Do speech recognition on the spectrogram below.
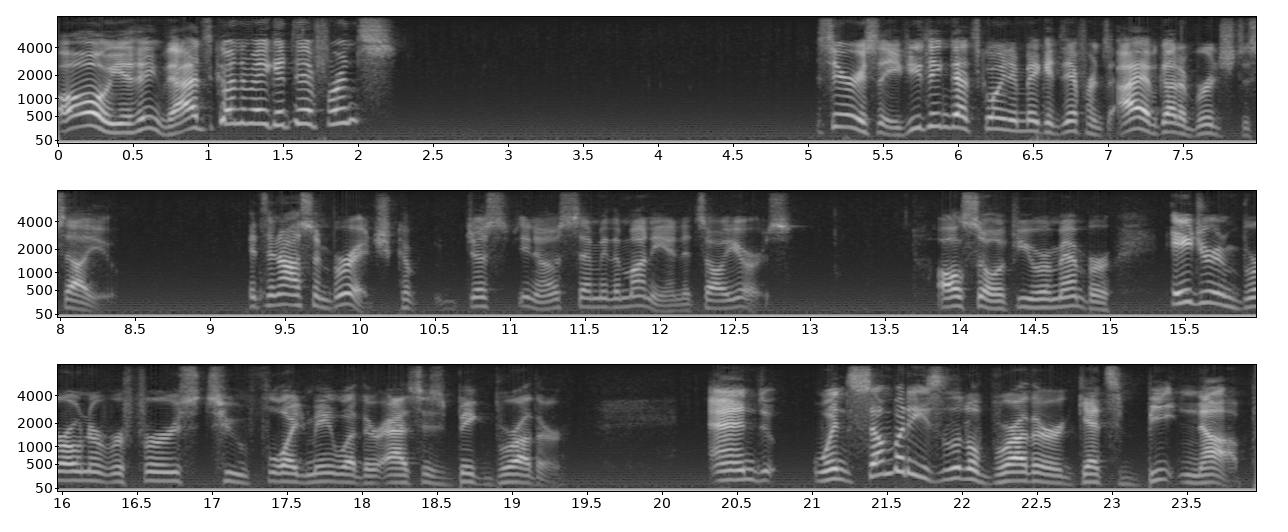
Oh, you think that's going to make a difference? Seriously, if you think that's going to make a difference, I have got a bridge to sell you. It's an awesome bridge. Just, you know, send me the money and it's all yours. Also, if you remember, Adrian Broner refers to Floyd Mayweather as his big brother. And when somebody's little brother gets beaten up,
